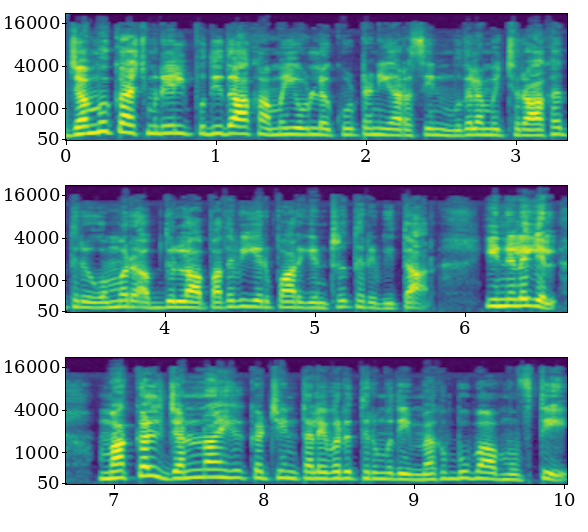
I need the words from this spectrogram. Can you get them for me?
ஜம்மு காஷ்மீரில் புதிதாக அமையவுள்ள கூட்டணி அரசின் முதலமைச்சராக திரு ஒமர் அப்துல்லா பதவியேற்பார் என்று தெரிவித்தார். இந்நிலையில் மக்கள் ஜனநாயக கட்சியின் தலைவர் திருமதி மெஹபூபா முஃப்தி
